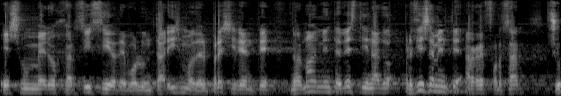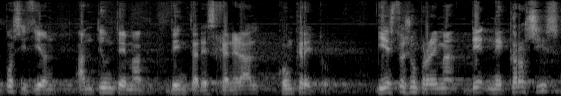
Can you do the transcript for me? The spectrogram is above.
es un mero ejercicio de voluntarismo del presidente, normalmente destinado precisamente a reforzar su posición ante un tema de interés general concreto. Y esto es un problema de necrosis,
